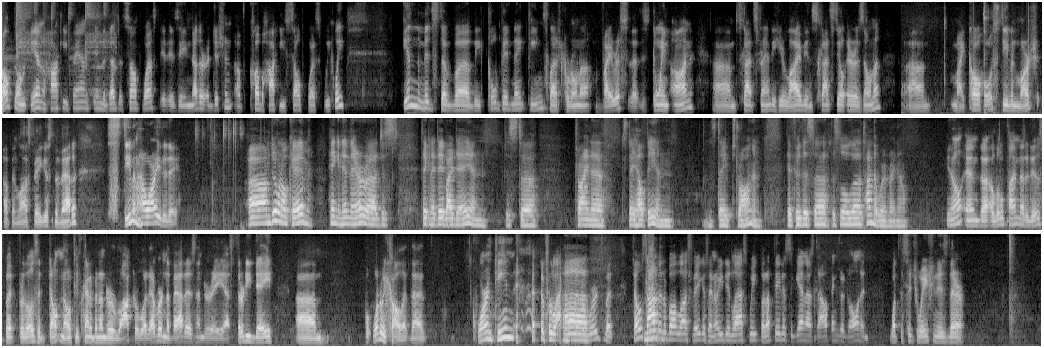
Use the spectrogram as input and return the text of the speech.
Welcome in, hockey fans in the Desert Southwest. It is another edition of Club Hockey Southwest Weekly. In the midst of uh, the COVID 19 slash coronavirus that is going on, um, Scott Strandy here live in Scottsdale, Arizona. Um, my co host, Stephen Marsh, up in Las Vegas, Nevada. Stephen, how are you today? Uh, I'm doing okay. I'm hanging in there. Uh, just taking it day by day and just uh, trying to stay healthy and, and stay strong and get through this uh, this little uh, time that we're in right now. You know, and uh, a little time that it is, but for those that don't know, if you've kind of been under a rock or whatever, Nevada is under a 30 day, um, what do we call it? The quarantine, for lack of better uh, words. But tell us not, a little bit about Las Vegas. I know you did last week, but update us again as to how things are going and what the situation is there.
